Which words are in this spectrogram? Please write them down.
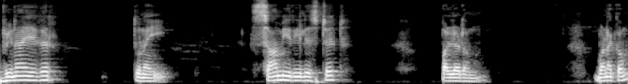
விநாயகர் துணை. சாமி ரியல் எஸ்டேட் பல்லடம். வணக்கம்.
